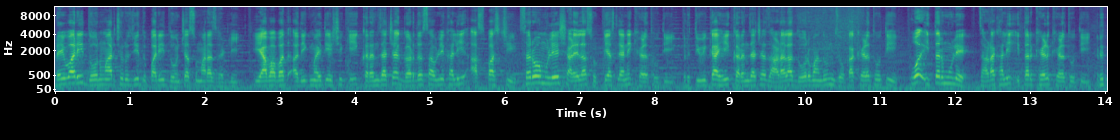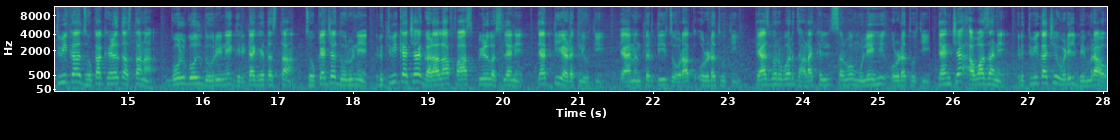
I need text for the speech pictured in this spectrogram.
रविवारी दोन मार्च रोजी दुपारी दोनच्या सुमारास घडली. याबाबत अधिक माहिती अशी की करंजाच्या गर्द सावलीखाली आसपासची सर्व मुले शाळेला सुट्टी असल्याने खेळत होती. ऋत्विका ही करंजाच्या झाडाला दोर बांधून झोका खेळत होती व इतर मुले झाडाखाली इतर खेळ खेळत होती. ऋत्विका झोका खेळत असताना गोल गोल दोरीने घिरटा घेत असता झोक्याच्या दोरीने ऋत्विकाच्या गळाला फास पीळ बसल्याने त्यात ती अडकली होती. त्यानंतर ती जोरात ओरडत होती. त्याचबरोबर झाडाखालील सर्व मुलेही ओरडत होती. त्यांच्या आवाजाने ऋत्विकाचे वडील भीमराव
